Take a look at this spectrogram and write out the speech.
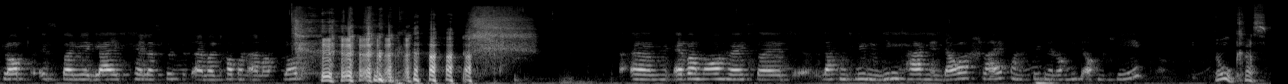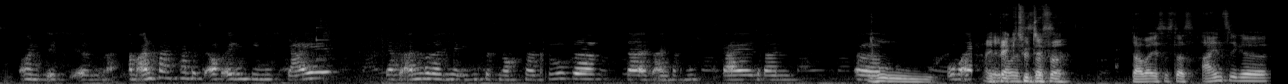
Flop ist bei mir gleich. Taylor Swift ist einmal Top und einmal Flop. ähm, Evermore höre ich seit, lass mich lügen, sieben Tagen in Dauerschleife und es geht mir noch nicht auf den Keks. Oh, krass. Und ich, ähm, am Anfang fand ich es auch irgendwie nicht geil. Das andere hier, wie hieß es noch, Folklore, da ist einfach nichts geil dran. Äh, Oh, um ein, I beg aber to differ. Dabei ist es das einzige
